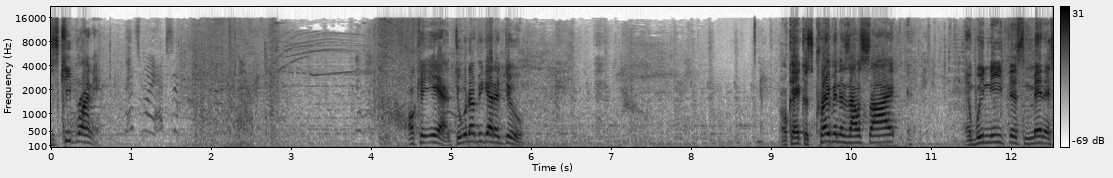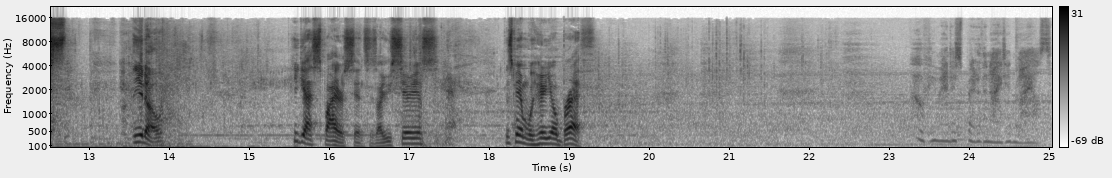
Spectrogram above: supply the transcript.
Just keep running. That's my exit. Okay, yeah, do whatever you gotta do. Okay, because Kraven is outside, and we need this menace. You know, he got spider senses. Are you serious? This man will hear your breath. Hope you managed better than I did, Miles.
